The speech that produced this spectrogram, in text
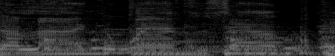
Like the west and south, but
